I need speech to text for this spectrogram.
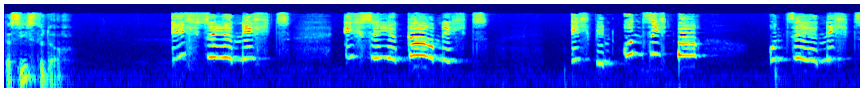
Das siehst du doch. Ich sehe nichts. Ich sehe gar nichts. Ich bin unsichtbar und sehe nichts.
